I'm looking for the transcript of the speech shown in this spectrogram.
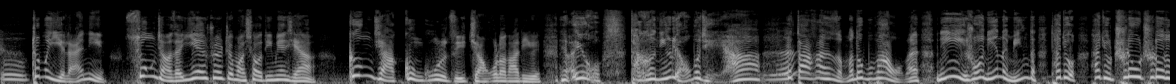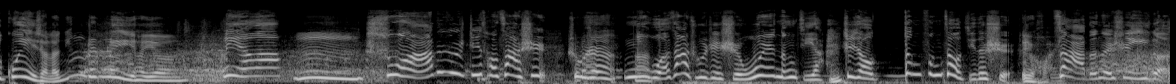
嗯，这么一来呢，宋江在燕顺这帮小弟面前啊，更加巩固了自己江湖老大地位。哎呦，大哥您了不起呀、这大汉怎么都不怕我们？您一说您的名字，他就他就哧溜哧溜的跪下了。您真厉害呀！厉害吗，嗯，耍的就是这套架势，是不是？我咋出这事，无人能及啊！这叫登峰造极的事，哎呦，炸的那是一个，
